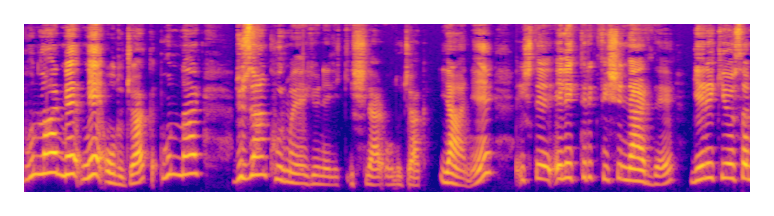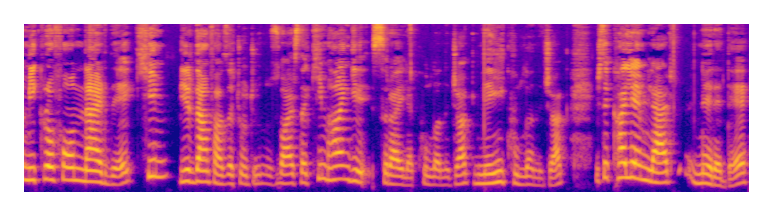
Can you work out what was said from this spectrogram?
Bunlar ne ne olacak? Bunlar düzen kurmaya yönelik işler olacak. Yani işte elektrik fişi nerede? Gerekiyorsa mikrofon nerede? Kim birden fazla çocuğunuz varsa kim hangi sırayla kullanacak? Neyi kullanacak? İşte kalemler nerede?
